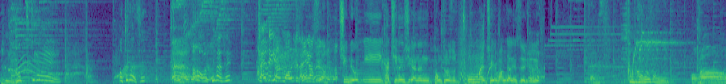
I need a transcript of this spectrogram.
어떡해. 어떡하지? 아 어떡하지? 잘생긴 얼굴 나올 때 난리 났어. 지금 여기 같이 있는 시간은 통틀어서 정말 제일 황당했어요 지금 전 정우성님. 아.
